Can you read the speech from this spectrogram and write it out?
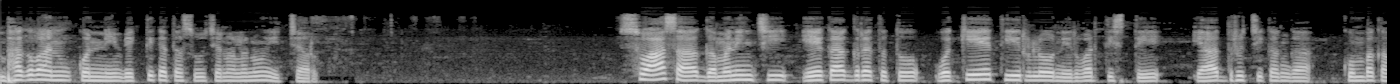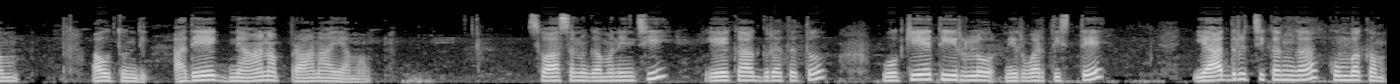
భగవాన్ కొన్ని వ్యక్తిగత సూచనలను ఇచ్చారు. శ్వాస గమనించి ఏకాగ్రతతో ఒకే తీరులో నిర్వర్తిస్తే యాదృచ్ఛికంగా కుంభకం అవుతుంది. అదే జ్ఞాన ప్రాణాయామం. శ్వాసను గమనించి ఏకాగ్రతతో ఒకే తీరులో నిర్వర్తిస్తే యాదృచ్ఛికంగా కుంభకం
